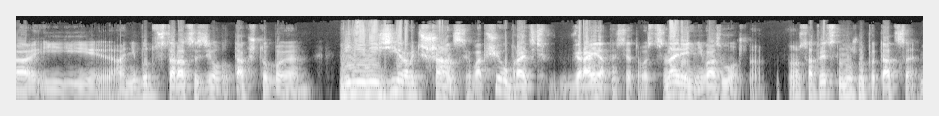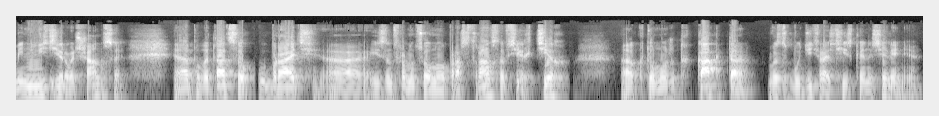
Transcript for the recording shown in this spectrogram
И они будут стараться сделать так, чтобы минимизировать шансы. Вообще убрать вероятность этого сценария невозможно. Но, соответственно, нужно пытаться минимизировать шансы, э, попытаться убрать э, из информационного пространства всех тех, э, кто может как-то возбудить российское население.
